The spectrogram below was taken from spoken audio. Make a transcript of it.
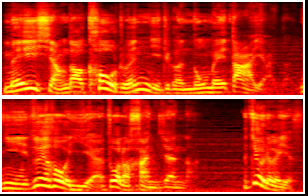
没想到寇准，你这个浓眉大眼。你最后也做了汉奸呢，就这个意思。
